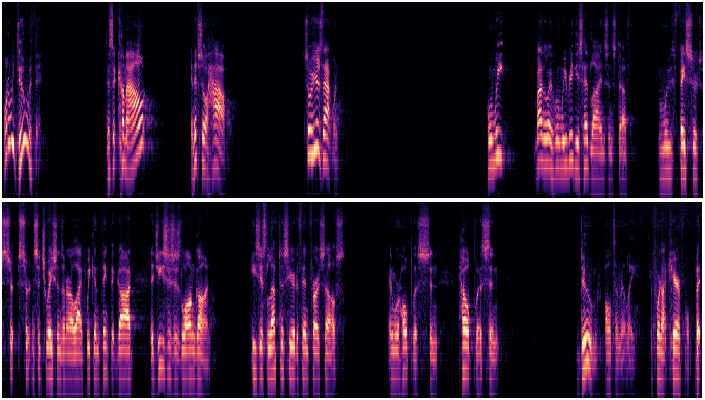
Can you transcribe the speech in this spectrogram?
What do we do with it? Does it come out? And if so, how? So here's that one. When we, by the way, when we read these headlines and stuff, when we face certain situations in our life, we can think that God, that Jesus is long gone. He's just left us here to fend for ourselves. And we're hopeless and helpless and doomed ultimately if we're not careful. But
